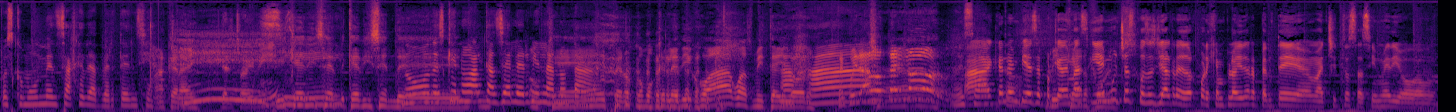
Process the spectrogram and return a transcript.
pues como un mensaje de advertencia. Ah, caray. ¿Y qué dicen, qué dicen de.? No, es que no alcancé a leer bien la nota. Pero como que le dijo aguas, mi Taylor. Ajá. ¡Ten cuidado, Taylor! Ah, que Exacto. no empiece, porque Be además, y hay muchas cosas ya alrededor, por ejemplo, hay de repente machitos así medio,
